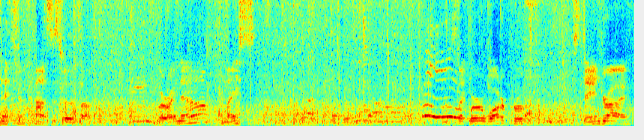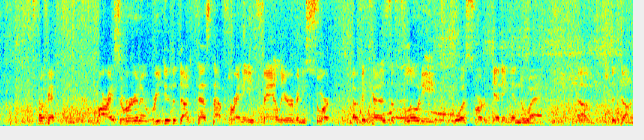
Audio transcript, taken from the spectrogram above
It bounces to the top. But right now, nice. Looks like we're waterproof. Staying dry. Okay, alright, so we're going to redo the dunk test, not for any failure of any sort, but because the floaty was sort of getting in the way of the dunk.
